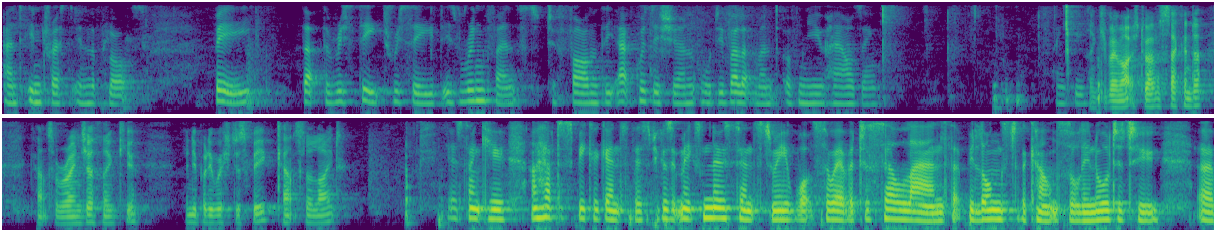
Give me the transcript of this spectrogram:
and interest in the plots. B, that the receipt received is ring fenced to fund the acquisition or development of new housing. Thank you. Thank you very much. Do I have a seconder? Councillor Ranger, thank you. Anybody wish to speak? Councillor Light? Yes, thank you. I have to speak against this because it makes no sense to me whatsoever to sell land that belongs to the council in order to uh,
